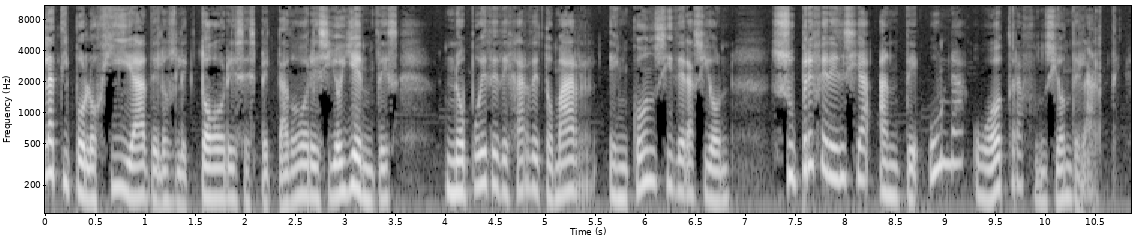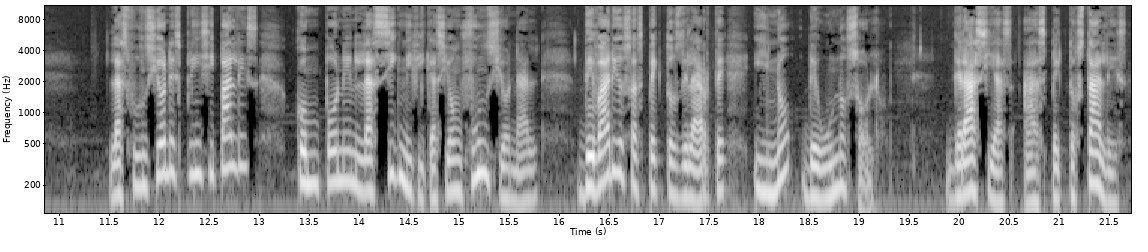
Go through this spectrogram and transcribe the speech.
La tipología de los lectores, espectadores y oyentes no puede dejar de tomar en consideración su preferencia ante una u otra función del arte. Las funciones principales componen la significación funcional de varios aspectos del arte y no de uno solo. Gracias a aspectos tales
